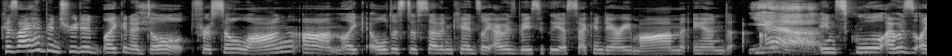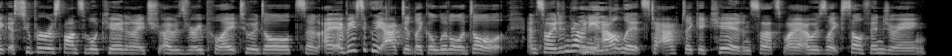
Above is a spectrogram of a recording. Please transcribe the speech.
because i had been treated like an adult for so long um like oldest of seven kids like i was basically a secondary mom and Yeah. in school i was like a super responsible kid and i, tr- I was very polite to adults and I, I basically acted like a little adult and so i didn't have any outlets to act like a kid and so that's why i was like self-injuring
